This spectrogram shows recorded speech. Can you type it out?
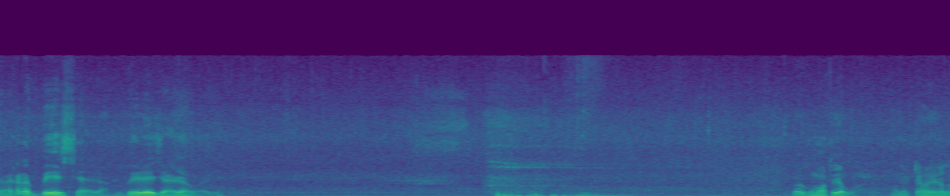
জায়গাটা বেশ জায়গা, বেড়ে জায়গা ভাই। এবার ঘুমাতে যাব। অনেকটা হয়ে গেল।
